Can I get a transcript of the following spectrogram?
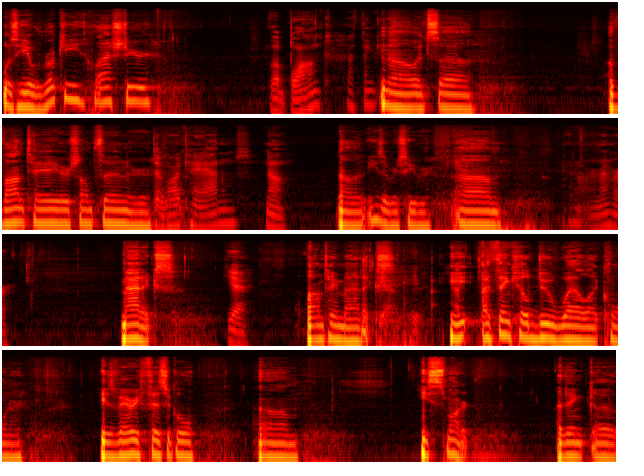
was he a rookie last year? LeBlanc, I think. No, it's uh, Avonte or something or Davante Adams? No, no, he's a receiver. Um, I don't remember. Maddox, Yeah. Avonte Maddox. Yeah. He, I think he'll do well at corner. He's very physical. Um, he's smart. I think uh,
